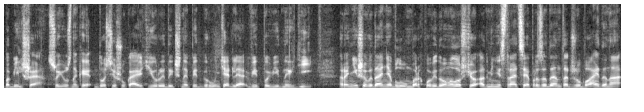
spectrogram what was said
Ба більше союзники досі шукають юридичне підґрунтя для відповідних дій. Раніше видання Bloomberg повідомило, що адміністрація президента Джо Байдена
